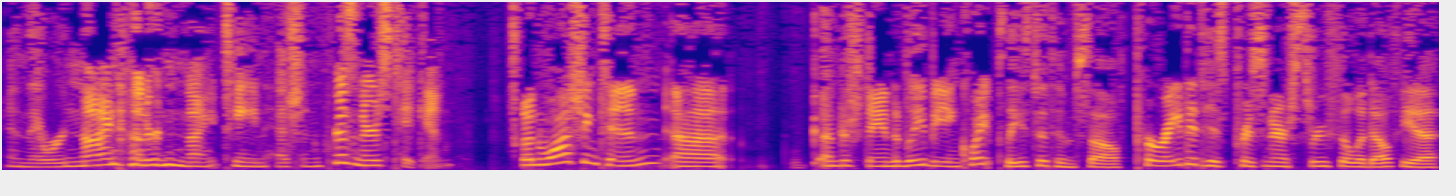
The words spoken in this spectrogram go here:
and there were 919 Hessian prisoners taken. And Washington, uh, understandably being quite pleased with himself, paraded his prisoners through Philadelphia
